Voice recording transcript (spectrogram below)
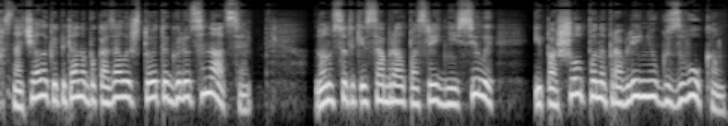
Сначала капитану показалось, что это галлюцинация, но он все-таки собрал последние силы и пошел по направлению к звукам.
